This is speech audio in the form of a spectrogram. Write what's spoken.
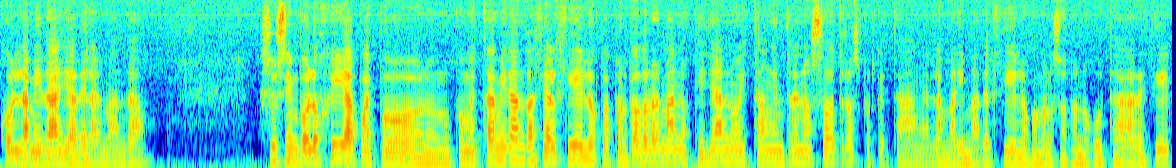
con la medalla de la hermandad. Su simbología, pues por como está mirando hacia el cielo, pues por todos los hermanos que ya no están entre nosotros, porque están en las marismas del cielo, como a nosotros nos gusta decir,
